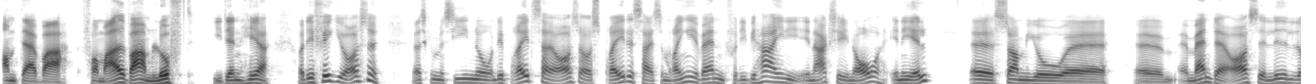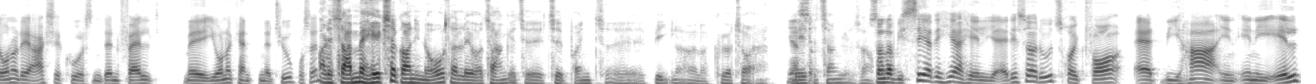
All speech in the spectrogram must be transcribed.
om der var for meget varm luft i den her. Og det fik jo også, hvad skal man sige, no, det bredte sig også og spredte sig som ringe i vandet, fordi vi har egentlig en aktie i Norge, NEL, øh, som jo øh, øh, mandag også led lidt under det, aktiekursen den faldt med i underkanten af 20 procent. Og det samme med Hexagon i Norge, der laver tanke til, til brintbiler øh, eller køretøjer. Ja, så, tanke, så. så når vi ser det her, Helge, er det så et udtryk for, at vi har en NEL,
